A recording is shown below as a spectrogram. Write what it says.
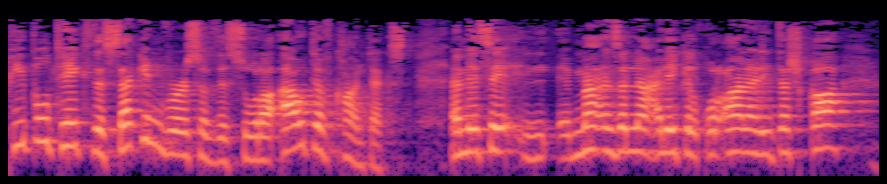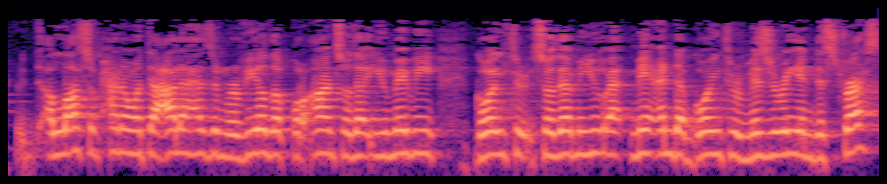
people take the second verse of the surah out of context, and they say, مَا أَنزَلْنَا عَلَيْكَ الْقُرْآنَ لِتَشْقَى Allah subhanahu wa ta'ala hasn't revealed the Qur'an so that you may be going through, so that you may end up going through misery and distress.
